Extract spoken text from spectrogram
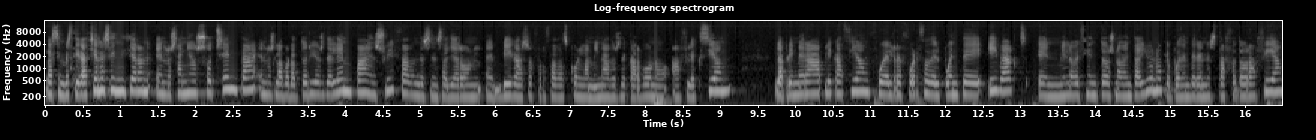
Las investigaciones se iniciaron en los años 80 en los laboratorios de LEMPA en Suiza, donde se ensayaron eh, vigas reforzadas con laminados de carbono a flexión. La primera aplicación fue el refuerzo del puente IVAX en 1991, que pueden ver en esta fotografía.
